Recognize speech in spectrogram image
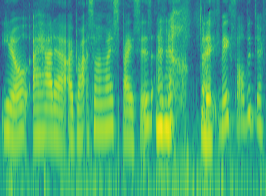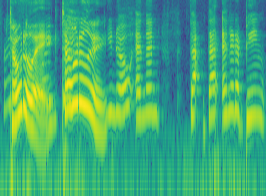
you know, I had a. I brought some of my spices. I know, but it makes all the difference. Mm-hmm. totally. Like, totally. you know and then that that ended up being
